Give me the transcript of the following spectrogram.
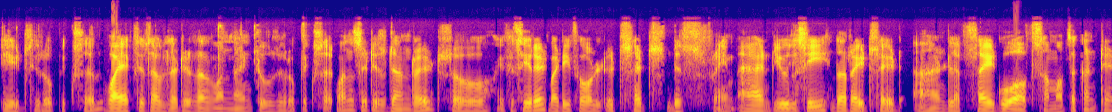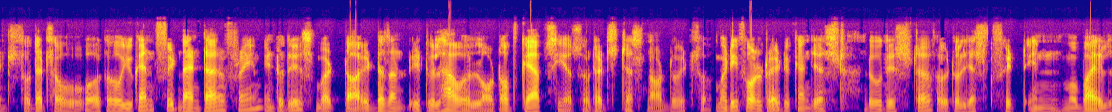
pixel. Y-axis i'll set it as 1920 pixel. Once it is done right? So if you see it by default it sets this frame and you will see the right side and left side go off some of the content so that's how it works. So you can fit the entire frame into this but uh, it doesn't it will have a lot of gaps here. So let's just not do it. So by default right you can just do this stuff. So it will just fit in mobile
